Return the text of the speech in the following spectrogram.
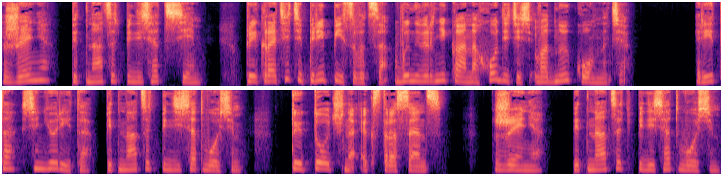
Женя, 15.57. Прекратите переписываться, вы наверняка находитесь в одной комнате. Рита, сеньорита, 15.58. Ты точно экстрасенс. Женя, 15.58.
